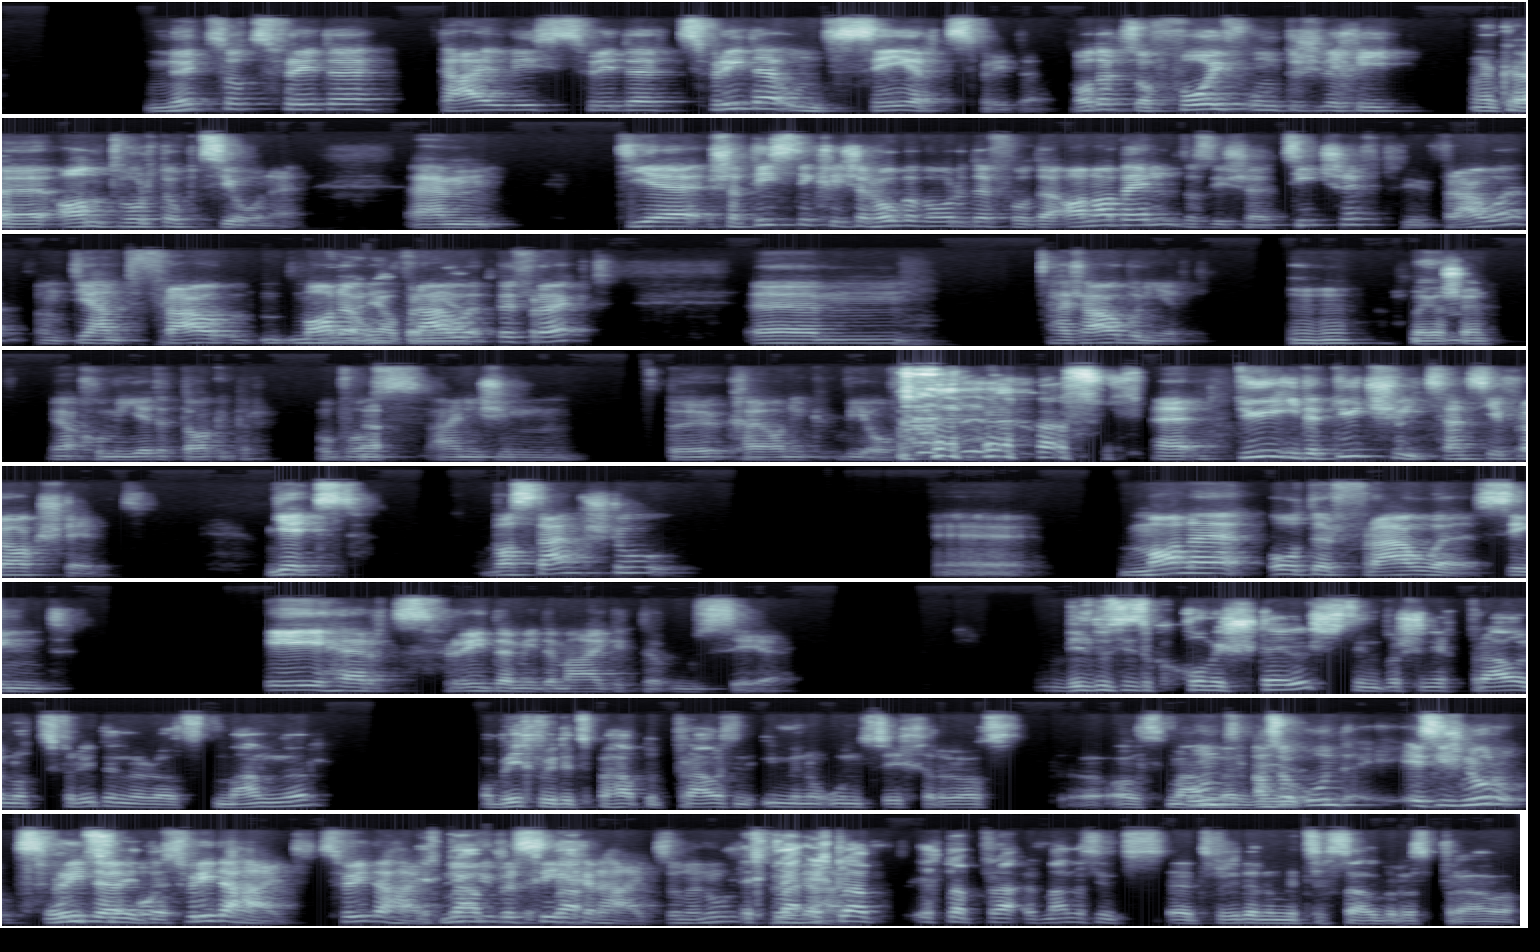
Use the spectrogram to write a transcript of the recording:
nicht so zufrieden, teilweise zufrieden, zufrieden und sehr zufrieden. Oder? So fünf unterschiedliche okay. äh, Antwortoptionen. Ähm, die Statistik ist erhoben worden von der Annabelle, das ist eine Zeitschrift für Frauen, und die haben Frau, Männer ja, und Frauen befragt. Ähm, hast du auch abonniert? Mhm, mega schön. Ja, komme ich jeden Tag über, obwohl ja. es eigentlich im Bö, keine Ahnung wie oft. äh, in der Deutschschweiz haben sie die Frage gestellt. Jetzt, was denkst du, äh, Männer oder Frauen sind eher zufrieden mit dem eigenen Aussehen? Weil du sie so komisch stellst, sind wahrscheinlich die Frauen noch zufriedener als die Männer. Aber ich würde jetzt behaupten, die Frauen sind immer noch unsicherer als äh, als Männer. Und, also, und es ist nur Zufrieden, Zufriedenheit, Zufriedenheit, glaub, nicht über Sicherheit, glaub, sondern nur Zufriedenheit. Ich glaube, ich glaub, glaub, Männer sind äh, zufriedener mit sich selber als Frauen.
